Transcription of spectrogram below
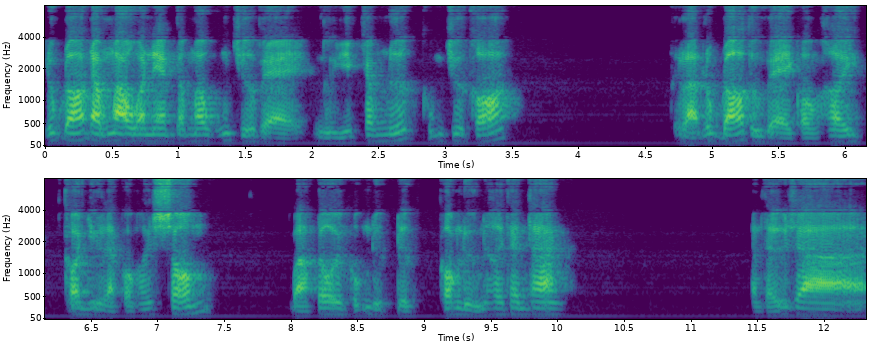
Lúc đó Đông Âu anh em Đông Âu cũng chưa về, người Việt trong nước cũng chưa có. Tức là lúc đó tôi về còn hơi coi như là còn hơi sớm và tôi cũng được được con đường nó hơi thanh thang. Thành thử ra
